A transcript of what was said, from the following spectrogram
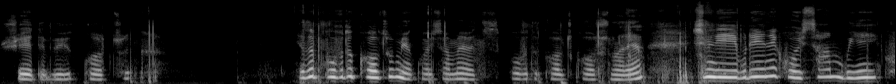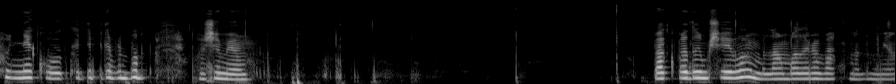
Şuraya da büyük koltuk. Ya da pufuduk koltuğu ya koysam? Evet. Pufuduk koltuk olsun oraya. Şimdi buraya ne koysam? Buraya ne koy? Konuşamıyorum. Bakmadığım şey var mı? Lambalara bakmadım ya.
